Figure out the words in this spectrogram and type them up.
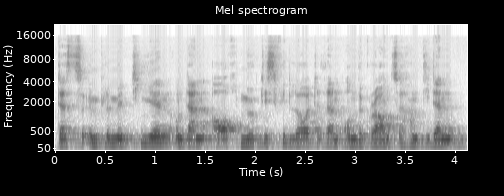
das zu implementieren und dann auch möglichst viele Leute dann on the ground zu haben, die dann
